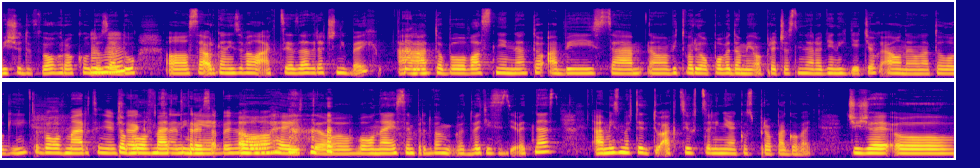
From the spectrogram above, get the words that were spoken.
vyše dvoch rokov mm-hmm. dozadu uh, sa organizovala akcia Zázračný beh a ano. to bolo vlastne na to, aby sa uh, vytvorilo povedomie o predčasne narodených deťoch a o neonatológii. To bolo v Martine, to bolo v Martine, sa bežalo. Uh, hej, to bolo na jeseň pred 2019 a my sme vtedy tú akciu chceli nejako spropagovať. Čiže uh,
